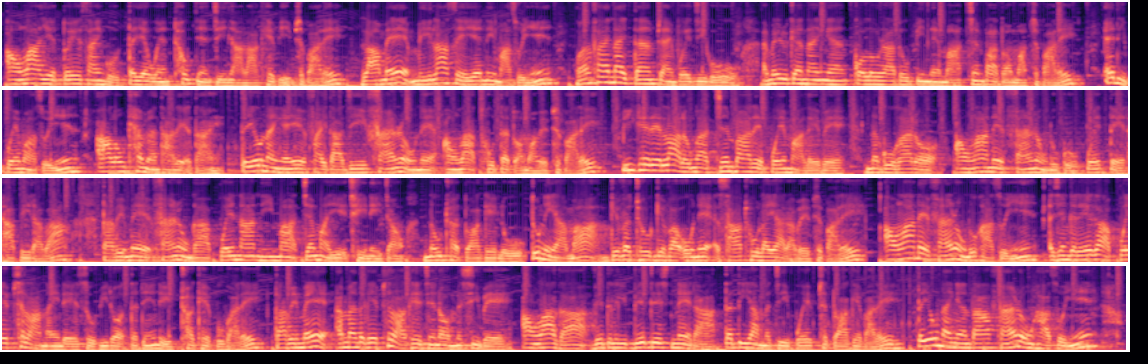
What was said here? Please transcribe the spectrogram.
အောင်လာရဲ့သွေးဆိုင်ကိုတရားဝင် ထုတ်ပြန်ကြေညာလာခဲ့ပြီဖြစ်ပါတယ်။လာမယ့်မေလ10ရက်နေ့မှာဆိုရင် One Fight Night တန်းပြိုင်ပွဲကြီးကိုအမေရိကန်နိုင်ငံကော်လိုရာဒိုပြည်နယ်မှာကျင်းပသွားမှာဖြစ်ပါတယ်။အဲ့ဒီပွဲမှာဆိုရင် အားလုံးခံမှန်းထားတဲ့အတိုင်းတရုတ်နိုင်ငံရဲ့ဖိုက်တာကြီးဖန်ရုံနဲ့အောင်လာထိုးတက်သွားမှာပဲဖြစ်ပါတယ်။ပြီးခဲ့တဲ့လတုန်းကကျင်းပတဲ့ပွဲမှာလည်းပဲငကိုကတော့အောင်လာနဲ့ဖန်ရုံတို့ကိုပွဲတည်ထားပေးတာပါ။ဒါပေမဲ့ဖန်ရုံကပွဲနာနီးမှကျမ်းမာရေးအခြေအနေကြောင့်နှုတ်ထွက်သွားခဲ့လို့သူ့နေရာမှာ Give it to Give O နဲ့အစားထိုးလိုက်ရတာပဲဖြစ်ပါတယ်။ အောင်လာနဲ့ဖန်ရုံတို့ဟာဆိုရင်အရင်ကတည်းကပွဲဖြစ်လာနိုင်တယ်ဆိုပြီးတော့သတင်းတွေထွက်ခဲ့ပူပါတယ်။ဒါပေမဲ့အမှန်တကယ်ဖြစ်လာခဲ့ခြင်းတော့မရှိပဲအောင်လာက Vitaly Vidic နဲ့တာတတိယမကြေပွဲဖြစ်သွားခဲ့ပါတယ်။တရုတ်နိုင်ငံသားဖန်ရုံဟာဆိုရင်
